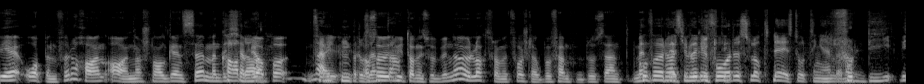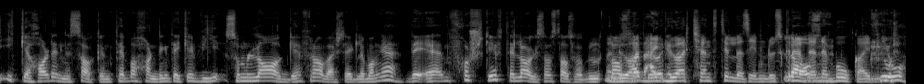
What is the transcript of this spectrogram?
Vi er åpne for å ha en annen nasjonal grense, men det hva kommer jo på nei, 15 altså, da? Utdanningsforbundet har jo lagt fram et forslag på på 15 Men Hvorfor har ikke dere foreslått det i Stortinget heller? Da? Fordi vi ikke har denne saken til behandling. Det er ikke vi som lager fraværsreglementet. Det er en forskrift. Det lages av statsråden. Men du har, du, har, kjent til det siden du skrev oss, denne boka i fjor? Jo,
